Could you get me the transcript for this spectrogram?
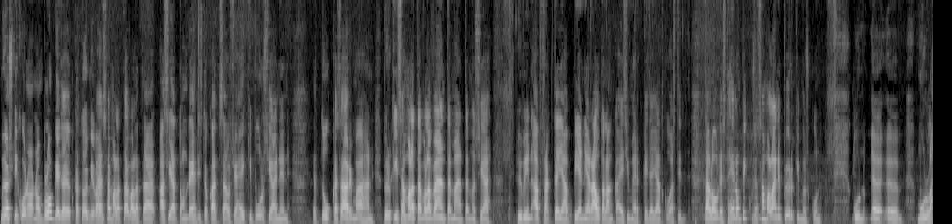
myös niin kuin on, on blogeja, jotka toimii vähän samalla tavalla. Tämä Asiaton lehdistökatsaus ja Heikki Pursiainen ja Tuukka Saarimaahan pyrkii samalla tavalla vääntämään tämmöisiä hyvin abstrakteja pieniä rautalankaesimerkkejä jatkuvasti taloudesta. Heillä on pikkusen samanlainen pyrkimys kuin, kuin ö, ö, mulla.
